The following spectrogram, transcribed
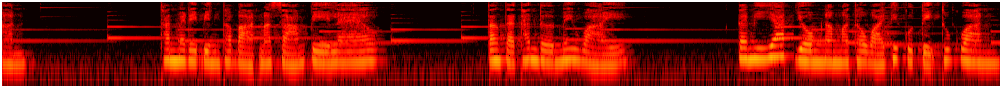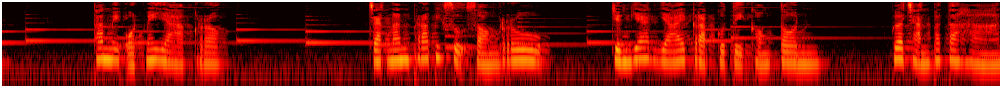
ารท่านไม่ได้บินทบาทมาสามปีแล้ว ตั้งแต่ท่านเดินไม่ไหว แต่มีญาติโยมนำมาถวายที่กุฏิทุกวัน ท่านไม่อดไม่อยากหรอก จากนั้นพระภิกษุสองรูป จึงแยกย้ายกลับกุฏิของตน เพื่อฉันพัตหาร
